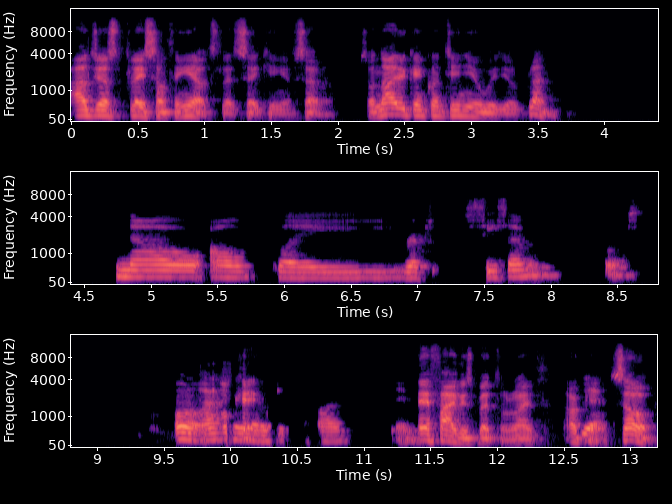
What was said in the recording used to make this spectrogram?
I'll just play something else. Let's say king f7. So now you can continue with your plan. Now I'll play rook c7 first. Oh, no, actually, Okay. no, f5. maybe. f5 is better, right? Okay. Yeah. So,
